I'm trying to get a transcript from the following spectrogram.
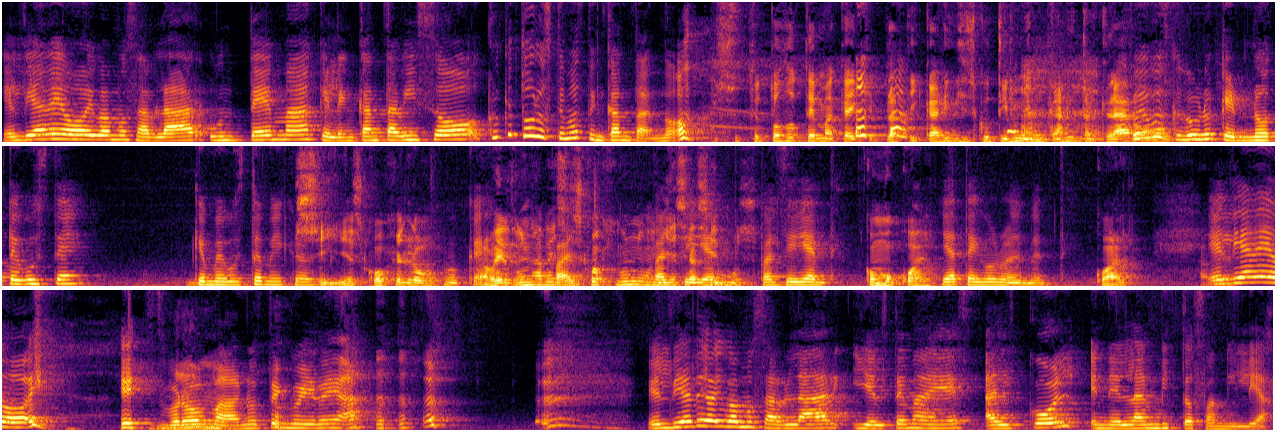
El día de hoy vamos a hablar un tema que le encanta a Viso. Creo que todos los temas te encantan, ¿no? Todo tema que hay que platicar y discutir me encanta, claro. Podemos coger uno que no te guste. Que me guste a mí, creo. Sí, escógelo. A ver, de una vez escoge uno y ese hacemos. Para el siguiente. ¿Cómo cuál? Ya tengo uno en mente. ¿Cuál? A El ver. día de hoy es broma, no tengo idea. El día de hoy vamos a hablar y el tema es alcohol en el ámbito familiar.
